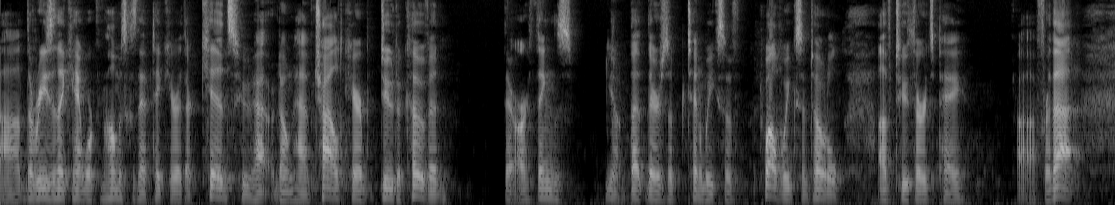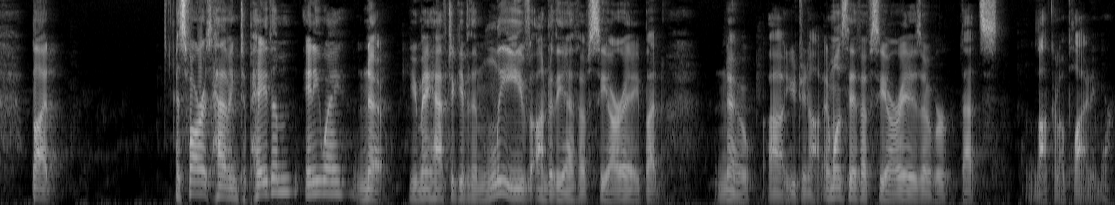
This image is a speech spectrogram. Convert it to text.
uh, the reason they can't work from home is because they have to take care of their kids who ha- don't have childcare due to COVID. There are things, you know, that there's a 10 weeks of 12 weeks in total of two thirds pay uh, for that. But as far as having to pay them anyway, no. You may have to give them leave under the FFCRA, but no, uh, you do not. And once the FFCRA is over, that's not going to apply anymore.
